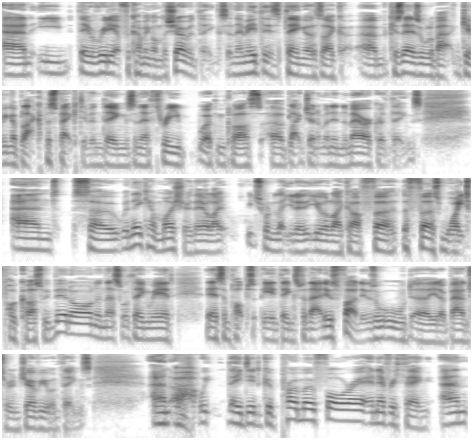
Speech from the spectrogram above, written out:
and he they were really up for coming on the show and things. And they made this thing as like because um, there's all about giving a black perspective and things, and they're three working class uh, black gentlemen in America and things. And so when they came on my show, they were like, "We just want to let you know that you're like our first, the first white podcast we've been on, and that sort of thing." We had they had some pops at me and things for that, and it was fun. It was all uh, you know banter and jovial and things, and oh, we they did good promo for it and everything, and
